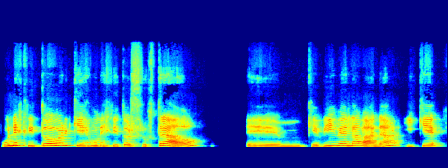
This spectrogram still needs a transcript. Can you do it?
un escritor que es un escritor frustrado, Em, que vive en La Habana y que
